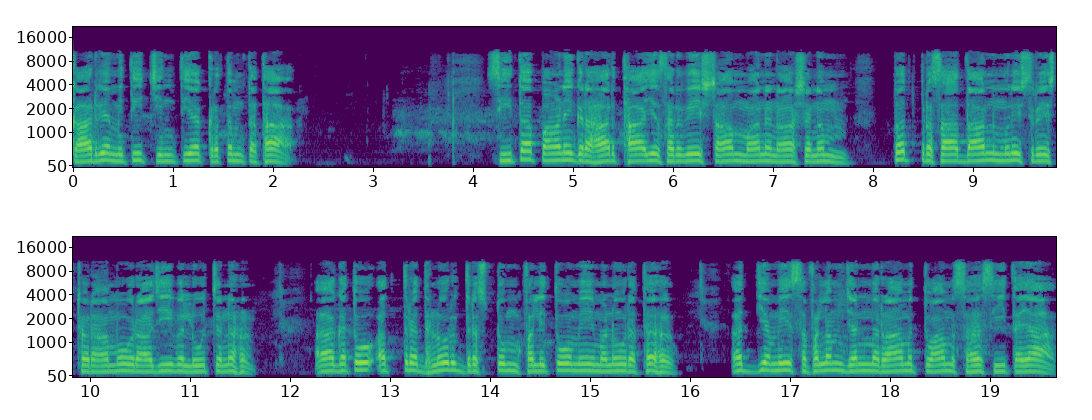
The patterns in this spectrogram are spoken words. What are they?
कार्यमिति चिन्त्य कृतं तथा। सीतापाणिग्रहार्थाय सर्वेषां माननाशनं। त्वत्प्रसादान् मुनिश्रेष्ठ रामो राजीवलोचनः। आगतो अत्र धनुर्द्रष्टुम फलितो मे मनोरथः। अद्य मे सफलं जन्म राम त्वां सह सीतया।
